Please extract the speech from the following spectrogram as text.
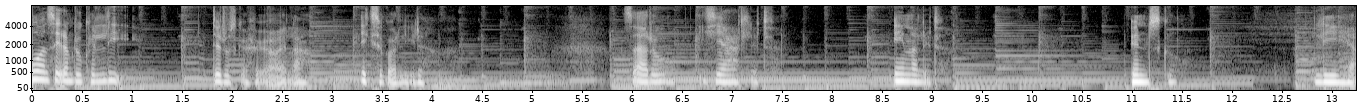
uanset om du kan lide det, du skal høre, eller ikke så godt lide det, så er du hjerteligt, inderligt ønsket lige her.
